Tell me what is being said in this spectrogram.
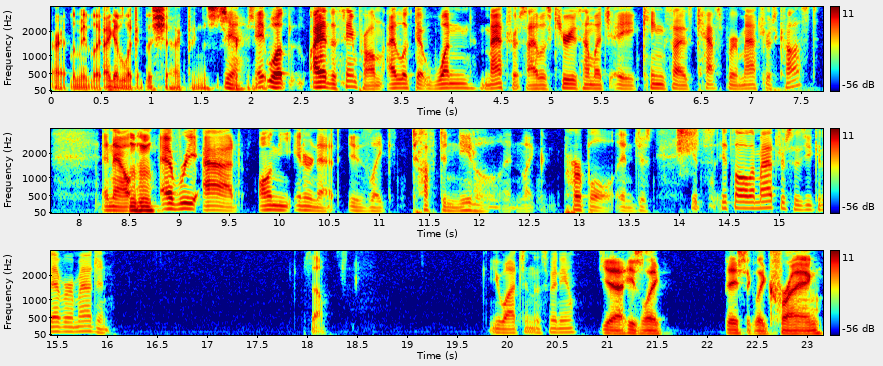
All right, let me look. I got to look at the Shaq thing. This is Yeah. It, well, I had the same problem. I looked at one mattress. I was curious how much a king size Casper mattress cost, and now Mm-hmm. every ad on the internet is like Tuft & Needle and like purple and just it's it's all the mattresses you could ever imagine. So, you watching this video? yeah, he's like basically crying.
